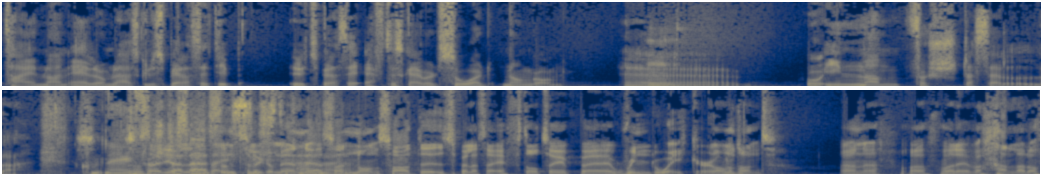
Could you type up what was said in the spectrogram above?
timeline eller om det här skulle spela sig typ utspela sig efter Skyward Sword någon gång. Eh, Och innan första Zelda. Nej, sagt, första jag Zelda läste är inte så mycket om det. enda Jag såg timeline. någon sa att det utspelar sig efter typ eh, Wind Waker eller något sånt. Jag vet inte vad, vad det var- handlade om.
